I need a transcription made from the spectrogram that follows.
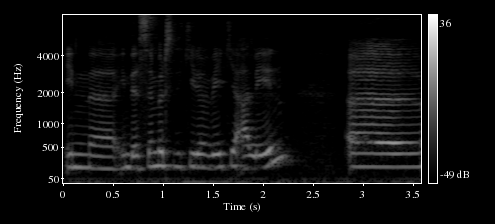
in, eh, in december zit ik hier een weekje alleen. Eh,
